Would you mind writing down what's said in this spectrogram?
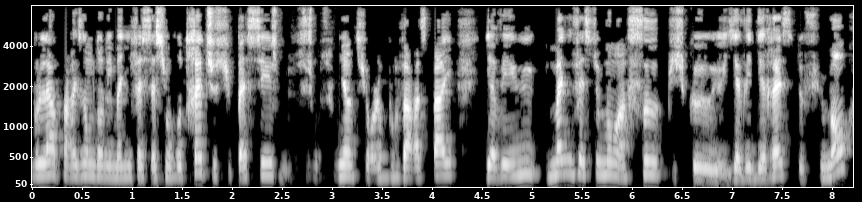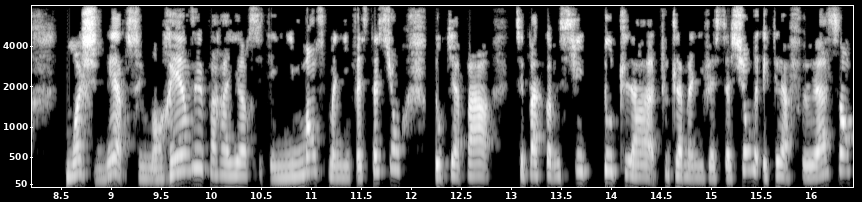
là, par exemple, dans les manifestations retraite, je suis passée, je, me souviens, sur le boulevard Aspaille, il y avait eu manifestement un feu puisqu'il y avait des restes fumants. Moi, je n'ai absolument rien vu par ailleurs. C'était une immense manifestation. Donc, il y a pas, c'est pas comme si toute la, toute la manifestation était à feu et à sang.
